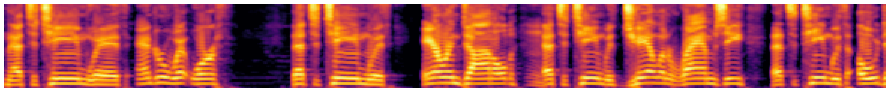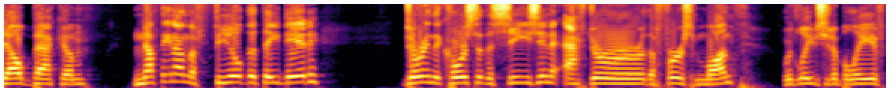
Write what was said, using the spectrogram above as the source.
That's a team with Andrew Whitworth. That's a team with Aaron Donald. Mm. That's a team with Jalen Ramsey. That's a team with Odell Beckham. Nothing on the field that they did during the course of the season after the first month would lead you to believe,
